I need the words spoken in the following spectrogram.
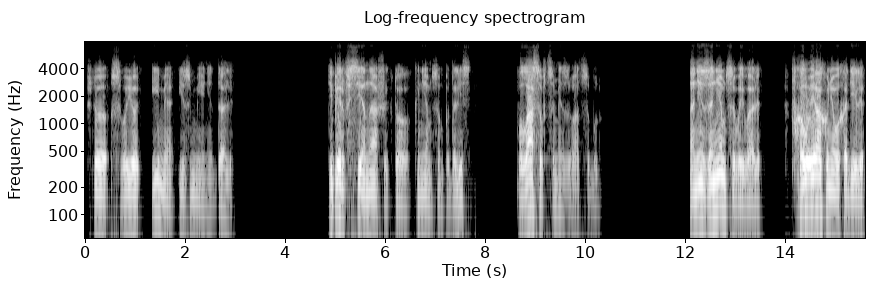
что свое имя измене дали? Теперь все наши, кто к немцам подались, власовцами зваться будут. Они за немца воевали, в халуях у него ходили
